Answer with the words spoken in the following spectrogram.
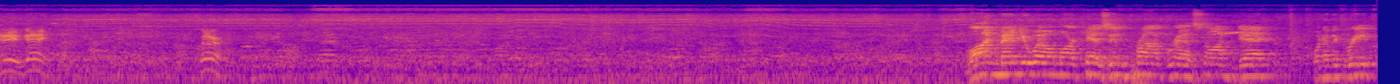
Hey, guys. Sir. Juan Manuel Marquez in progress on deck. One of the great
